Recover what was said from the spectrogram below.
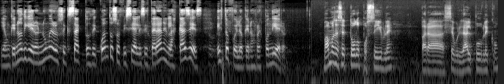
y aunque no dieron números exactos de cuántos oficiales estarán en las calles, esto fue lo que nos respondieron. Vamos a hacer todo posible para seguridad del público.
